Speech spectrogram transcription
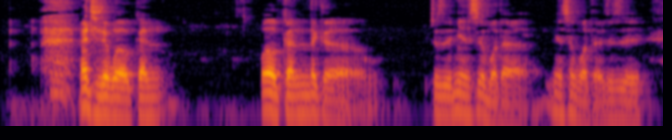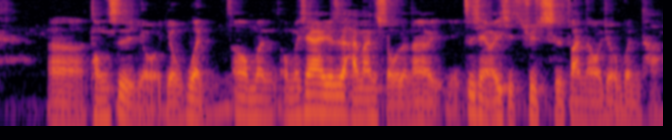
那其实我有跟我有跟那个就是面试我的面试我的就是呃同事有有问，然后我们我们现在就是还蛮熟的，然后之前有一起去吃饭，然后就问他。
